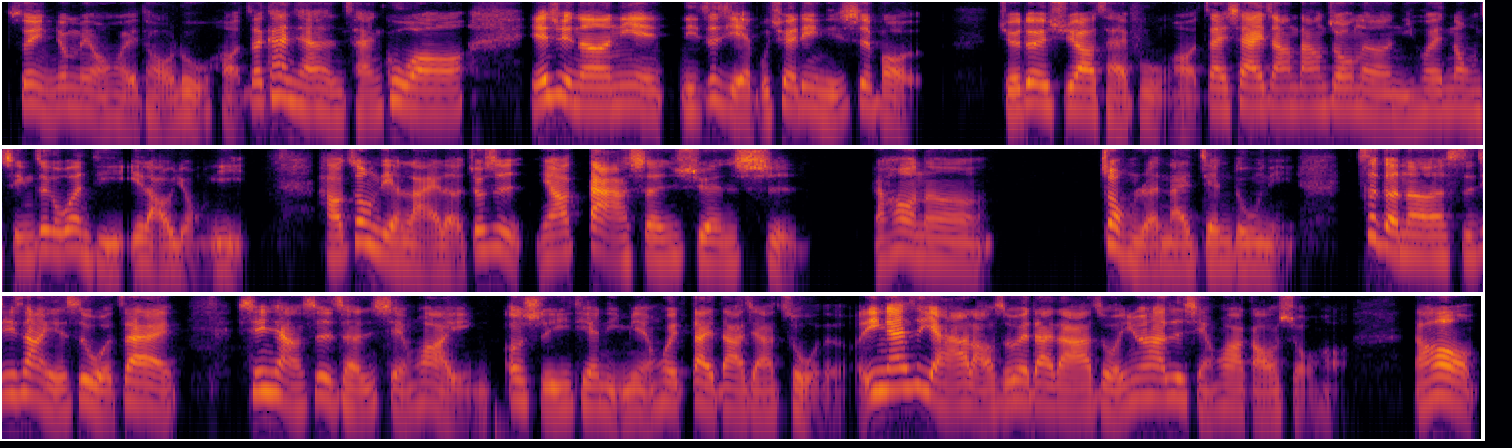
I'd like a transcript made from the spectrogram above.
所以你就没有回头路。哈，这看起来很残酷哦。也许呢，你也你自己也不确定你是否绝对需要财富哦。在下一章当中呢，你会弄清这个问题，一劳永逸。好，重点来了，就是你要大声宣誓，然后呢，众人来监督你。这个呢，实际上也是我在心想事成显化营二十一天里面会带大家做的，应该是雅雅老师会带大家做，因为他是显化高手哈。然后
